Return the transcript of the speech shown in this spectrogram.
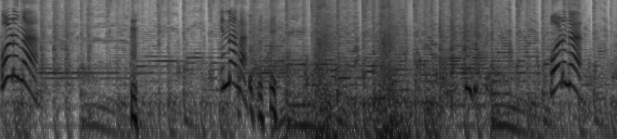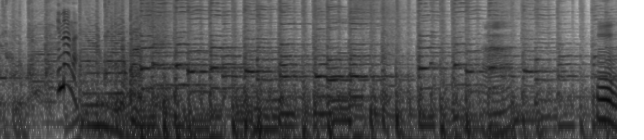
போடுங்க. இந்தாங்க. போடுங்க. இந்தாங்க. ம்.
